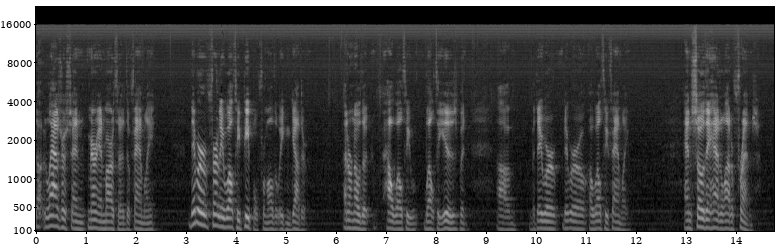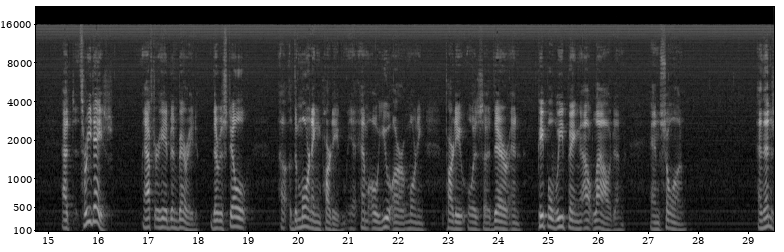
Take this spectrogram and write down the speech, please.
uh, Lazarus and Mary and Martha, the family. They were fairly wealthy people, from all that we can gather. I don't know that how wealthy wealthy is, but um, but they were, they were a, a wealthy family. And so they had a lot of friends. At three days after he had been buried, there was still uh, the mourning party, M O U R, mourning party was uh, there, and people weeping out loud and, and so on. And then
